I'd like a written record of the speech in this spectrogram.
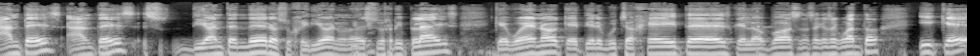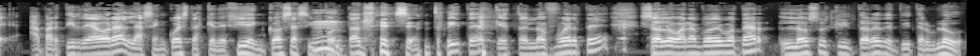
Antes, antes dio a entender o sugirió en uno de sus replies que bueno, que tiene muchos haters, que los boss no sé qué sé cuánto, y que a partir de ahora las encuestas que deciden cosas mm. importantes en Twitter, que esto es lo fuerte, solo van a poder votar los suscriptores de Twitter Blue.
